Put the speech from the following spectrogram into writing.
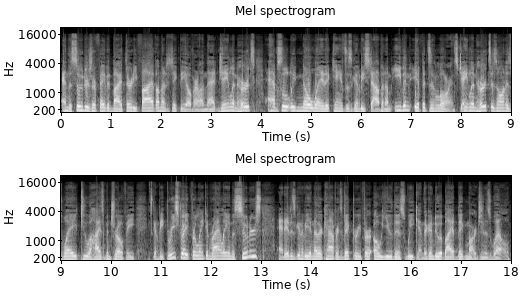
and the Sooners are favored by 35. I'm going to take the over on that. Jalen Hurts, absolutely no way that Kansas is going to be stopping them, even if it's in Lawrence. Jalen Hurts is on his way to a Heisman Trophy. It's going to be three straight for Lincoln Riley and the Sooners, and it is going to be another conference victory for OU this weekend. They're going to do it by a big margin as well.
